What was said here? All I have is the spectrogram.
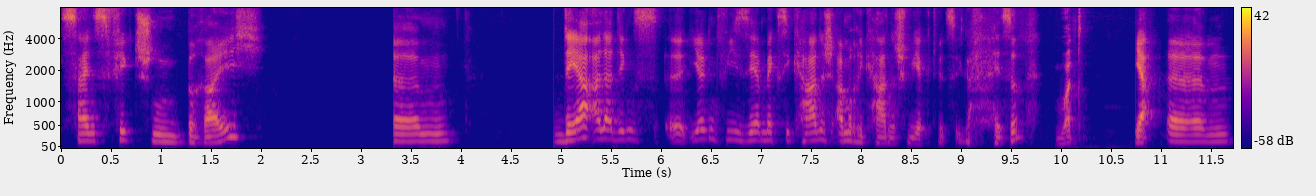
Science-Fiction-Bereich, ähm, der allerdings äh, irgendwie sehr mexikanisch-amerikanisch wirkt, witzigerweise. What? Ja, ähm,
